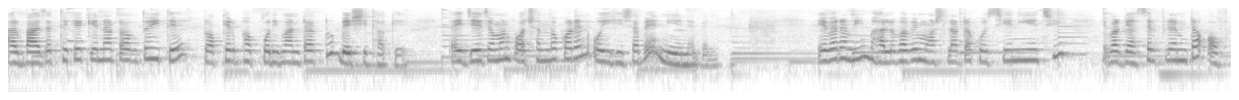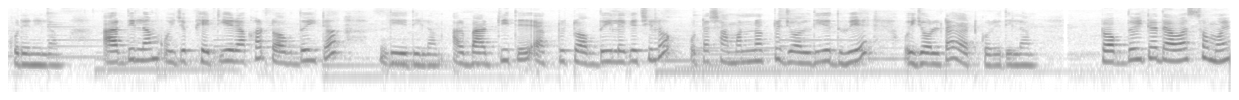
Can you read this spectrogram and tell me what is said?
আর বাজার থেকে কেনা টক দইতে টকের ভাব পরিমাণটা একটু বেশি থাকে। তাই যে যেমন পছন্দ করেন, ওই হিসাবে নিয়ে নেবেন। এবার আমি ভালোভাবে মশলাটা কষিয়ে নিয়েছি। এবার গ্যাসের ফ্লেমটা অফ করে নিলাম। আর দিলাম ওই যে ফেটিয়ে রাখা টক দইটা দিয়ে দিলাম। আর বাটিতে একটু টক দই লেগেছিল, ওটা সামান্য একটু জল দিয়ে ধুয়ে ওই জলটা অ্যাড করে দিলাম। টক দইটা দেওয়ার সময়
